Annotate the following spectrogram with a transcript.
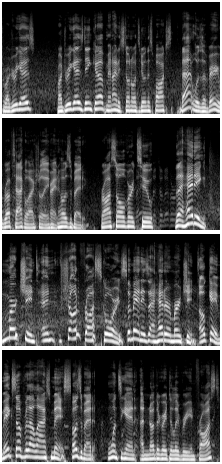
to Rodriguez. Rodriguez dink up. Man, I just don't know what to do in this box. That was a very rough tackle, actually. All right, Jozabed. Crossover to the heading merchant and Sean Frost scores. The man is a header merchant. Okay, makes up for that last miss. Jozabed, once again, another great delivery in Frost.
